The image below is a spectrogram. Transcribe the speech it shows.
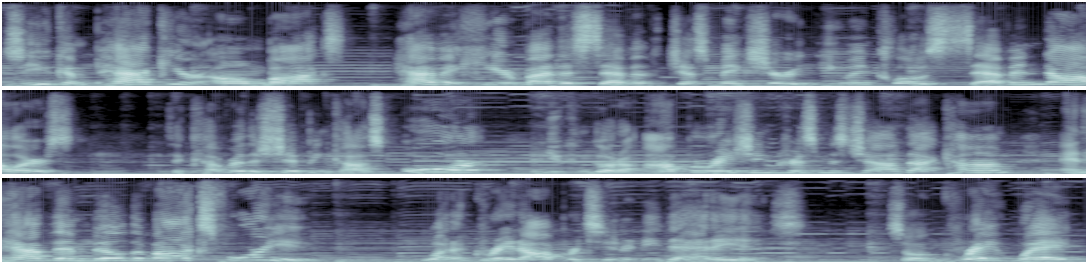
So you can pack your own box, have it here by the 7th. Just make sure you enclose $7 to cover the shipping costs, or you can go to OperationChristmasChild.com and have them build a box for you. What a great opportunity that is. So, a great way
